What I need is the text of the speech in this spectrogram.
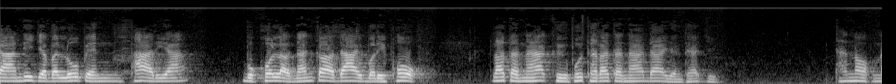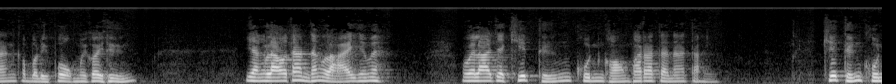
การที่จะบรรลุเป็นพระอริยะ บุคคลเหล่านั้นก็ได้บริโภค รัตนะคือพุทธรัตนะได้อย่างแท้จริง ถ้านอกนั้นก็บริโภคไม่ค่อยถึง อย่างเราท่านทั้งหลายใช่ไหมเวลาจะคิดถึงคุณของพระรัตนตรัยคิดถึงคุณ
